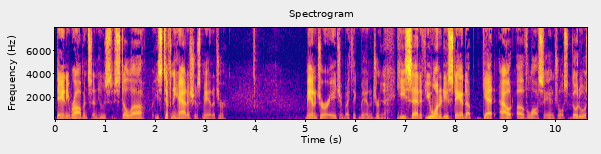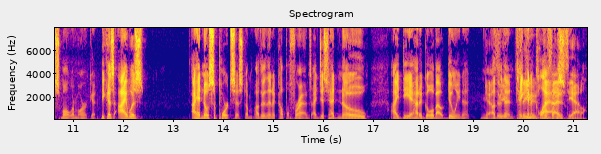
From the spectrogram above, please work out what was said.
Danny Robinson, who's still uh, he's Tiffany Haddish's manager, manager or agent, but I think manager. Yeah. He said, if you want to do stand up, get out of Los Angeles, go to a smaller market because I was. I had no support system other than a couple friends. I just had no idea how to go about doing it Yeah, other so than so taking you a class. Decided Seattle.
